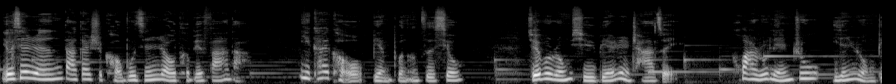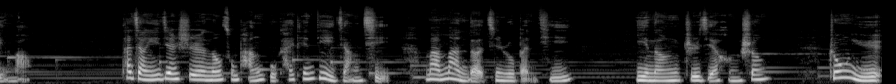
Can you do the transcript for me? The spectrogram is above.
有些人大概是口部筋肉特别发达，一开口便不能自修，绝不容许别人插嘴，话如连珠，音容并茂。他讲一件事，能从盘古开天地讲起，慢慢的进入本题，亦能枝节横生，终于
